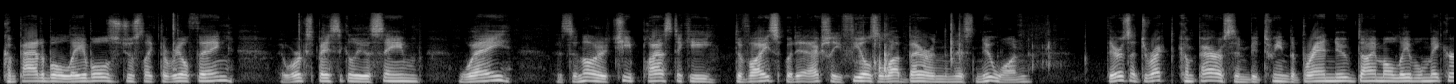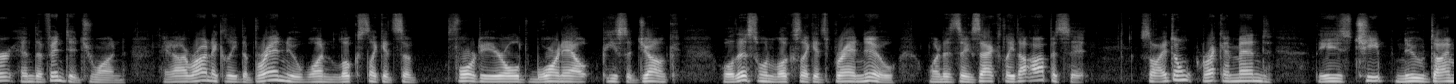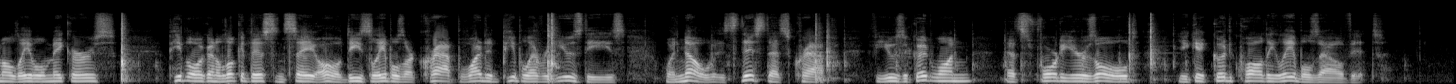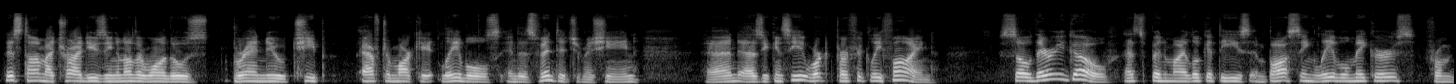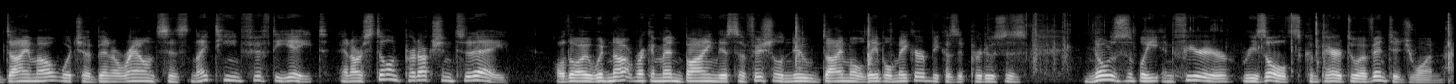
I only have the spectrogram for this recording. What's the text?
compatible labels, just like the real thing. It works basically the same way. It's another cheap plasticky device, but it actually feels a lot better than this new one. There's a direct comparison between the brand new Dymo label maker and the vintage one. And ironically, the brand new one looks like it's a 40 year old worn out piece of junk. Well, this one looks like it's brand new when it's exactly the opposite. So I don't recommend these cheap new Dymo label makers. People are going to look at this and say, oh, these labels are crap. Why did people ever use these? Well, no, it's this that's crap. If you use a good one that's 40 years old, you get good quality labels out of it. This time I tried using another one of those brand new cheap aftermarket labels in this vintage machine and as you can see it worked perfectly fine. So there you go. That's been my look at these embossing label makers from Dymo which have been around since 1958 and are still in production today. Although I would not recommend buying this official new Dymo label maker because it produces noticeably inferior results compared to a vintage one.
